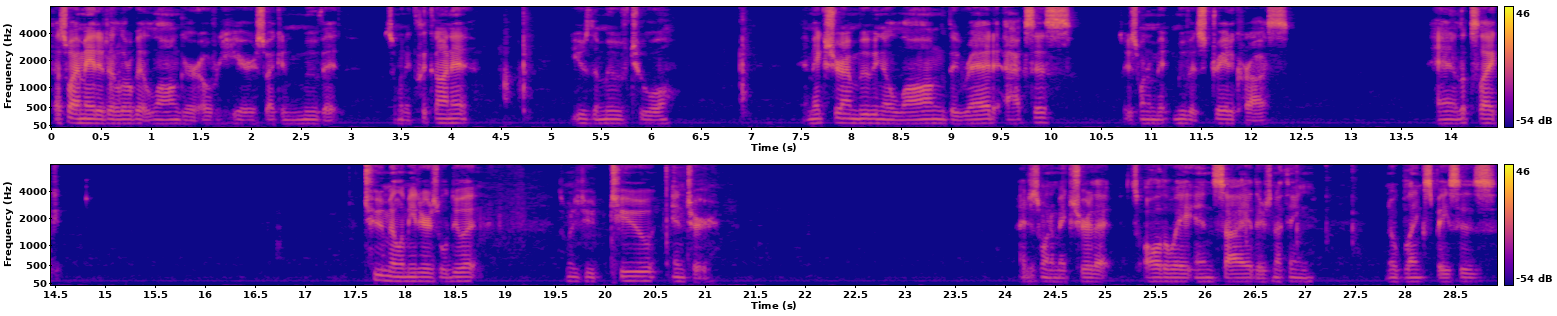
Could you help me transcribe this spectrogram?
That's why I made it a little bit longer over here so I can move it. So I'm going to click on it, use the move tool, and make sure I'm moving along the red axis. So I just want to move it straight across. And it looks like two millimeters will do it. So I'm going to do two enter. I just want to make sure that it's all the way inside. There's nothing, no blank spaces.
